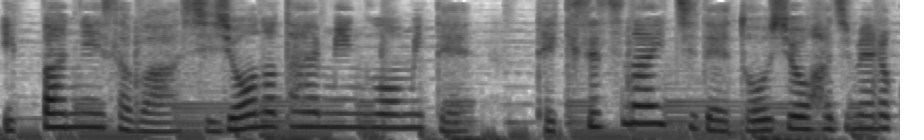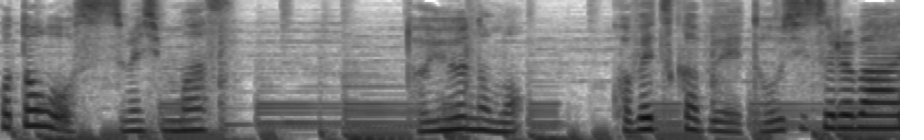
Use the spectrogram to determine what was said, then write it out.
一般 NISA は市場のタイミングを見て適切な位置で投資を始めることをお勧めします。というのも、個別株へ投資する場合、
